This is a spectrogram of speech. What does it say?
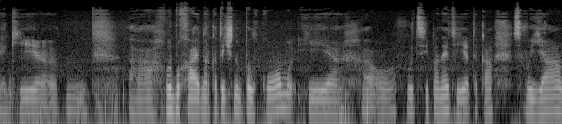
які е, вибухають наркотичним пилком. І е, у цій планеті є така своя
